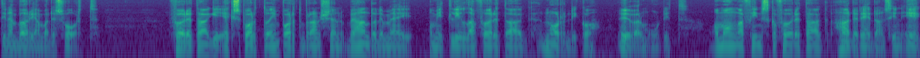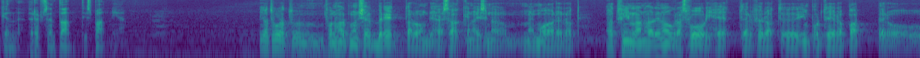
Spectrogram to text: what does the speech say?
Till en början var det svårt. Företag i export och importbranschen behandlade mig och mitt lilla företag Nordico övermodigt och många finska företag hade redan sin egen representant i Spanien. Jag tror att eh, von Hartman själv berättar om de här sakerna i sina memoarer. Att, att Finland hade några svårigheter för att eh, importera papper och,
